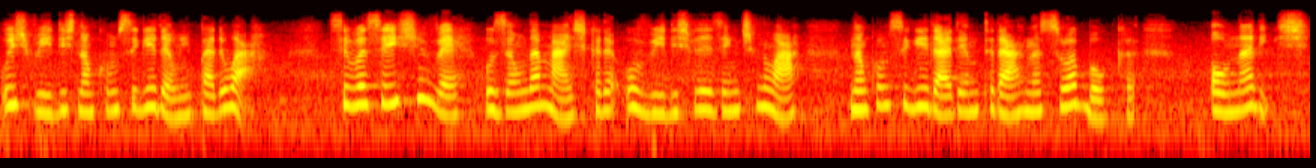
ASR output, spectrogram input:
os vírus não conseguirão ir para o ar. Se você estiver usando a máscara, o vírus presente no ar não conseguirá entrar na sua boca ou nariz.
